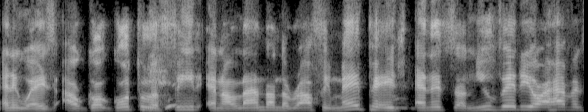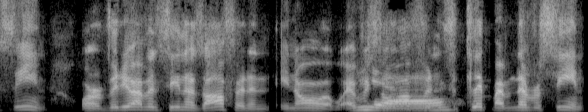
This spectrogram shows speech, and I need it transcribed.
Anyways, I'll go go through the feed and I'll land on the Ralphie May page, and it's a new video I haven't seen or a video I haven't seen as often. And you know, every so often it's a clip I've never seen.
